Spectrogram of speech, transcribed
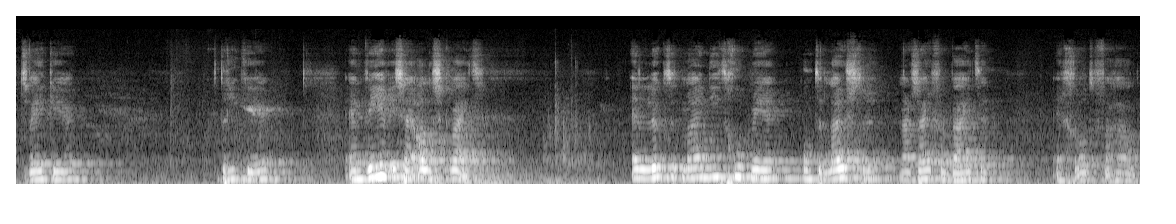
twee keer, drie keer. En weer is hij alles kwijt. En lukt het mij niet goed meer om te luisteren naar zijn verwijten en grote verhalen.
